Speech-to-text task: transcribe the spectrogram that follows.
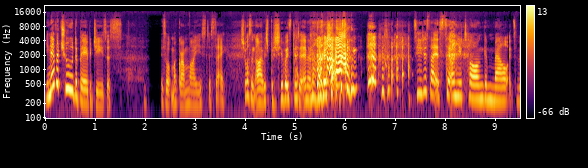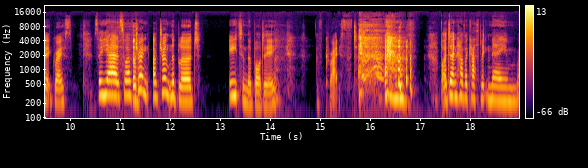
You never chewed a baby Jesus, is what my grandma used to say. She wasn't Irish, but she always did it in an Irish accent. so you just let it sit on your tongue and melt. It's a bit gross. So yeah, so I've drunk, I've drunk the blood, eaten the body of Christ. but I don't have a Catholic name.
